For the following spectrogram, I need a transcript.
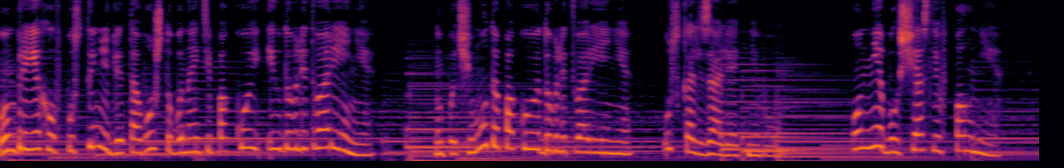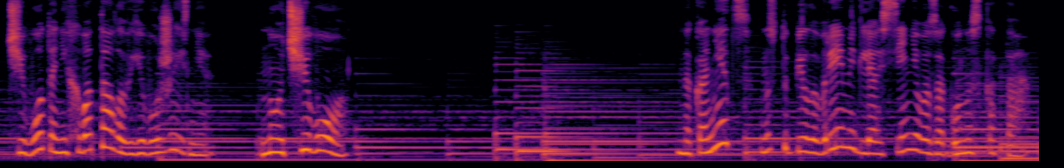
Он приехал в пустыню для того, чтобы найти покой и удовлетворение, но почему-то покой и удовлетворение ускользали от него. Он не был счастлив вполне, чего-то не хватало в его жизни. Но чего? Наконец, наступило время для осеннего загона скота –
